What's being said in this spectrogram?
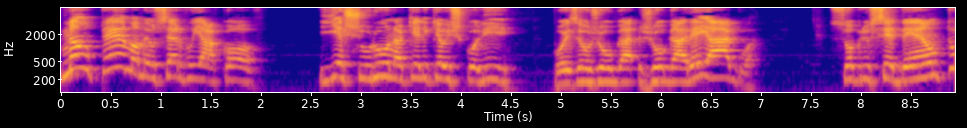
Não tema, meu servo Yaakov, e Yeshurun, aquele que eu escolhi, pois eu joga, jogarei água sobre o sedento,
